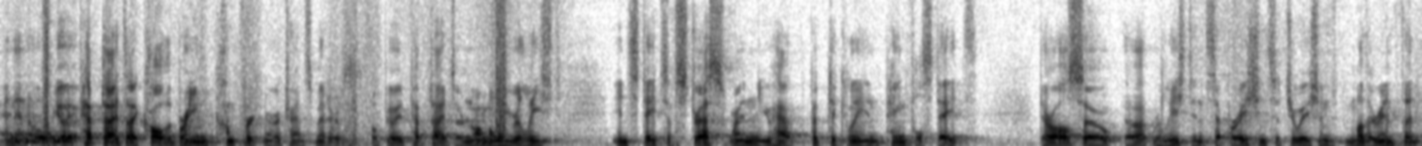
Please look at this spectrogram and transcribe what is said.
And then opioid peptides I call the brain comfort neurotransmitters. Opioid peptides are normally released in states of stress when you have, particularly in painful states. They're also uh, released in separation situations, mother-infant,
